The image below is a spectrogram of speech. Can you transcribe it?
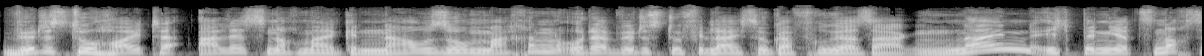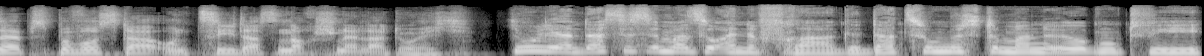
Würdest du heute alles nochmal genauso machen oder würdest du vielleicht sogar früher sagen, nein, ich bin jetzt noch selbstbewusster und zieh das noch schneller durch? Julian, das ist immer so eine Frage. Dazu müsste man irgendwie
